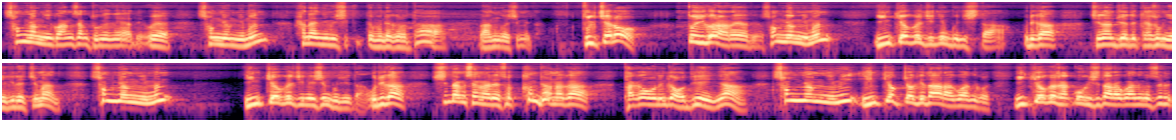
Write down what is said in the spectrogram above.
성령님과 항상 동행해야 돼요. 왜? 성령님은 하나님이시기 때문에 그렇다라는 것입니다. 둘째로 또 이걸 알아야 돼요. 성령님은 인격을 지닌 분이시다. 우리가 지난주에도 계속 얘기를 했지만 성령님은 인격을 지니신 분이다. 우리가 신앙생활에서 큰 변화가 다가오는 게 어디에 있냐? 성령님이 인격적이다라고 하는 것, 인격을 갖고 계시다라고 하는 것을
